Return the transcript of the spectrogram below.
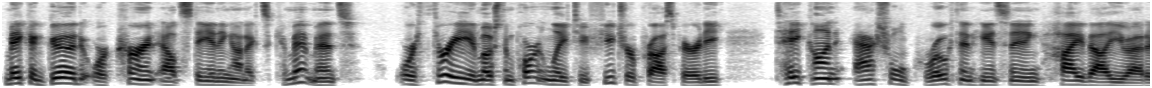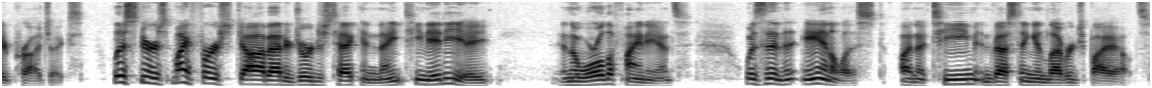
make a good or current outstanding on its commitments, or three, and most importantly to future prosperity, take on actual growth enhancing, high value added projects. Listeners, my first job out of Georgia Tech in 1988 in the world of finance was an analyst on a team investing in leveraged buyouts.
